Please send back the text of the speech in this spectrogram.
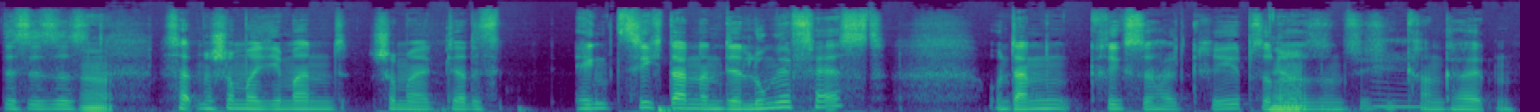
das ist es. Das hat mir schon mal jemand schon mal erklärt. Das hängt sich dann an der Lunge fest und dann kriegst du halt Krebs oder sonstige Mhm. Krankheiten.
